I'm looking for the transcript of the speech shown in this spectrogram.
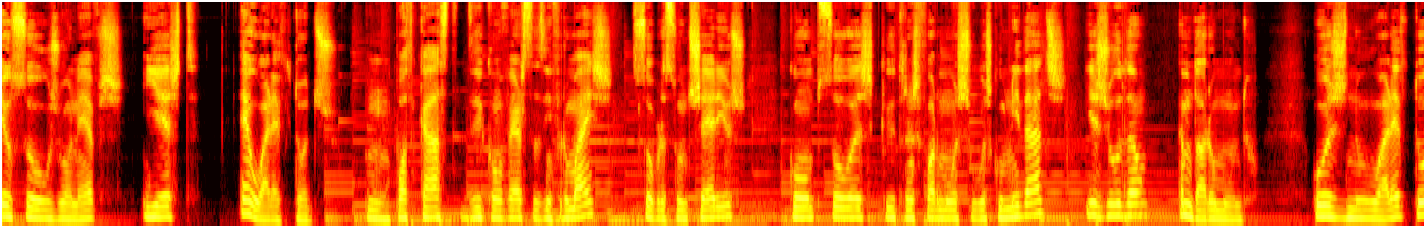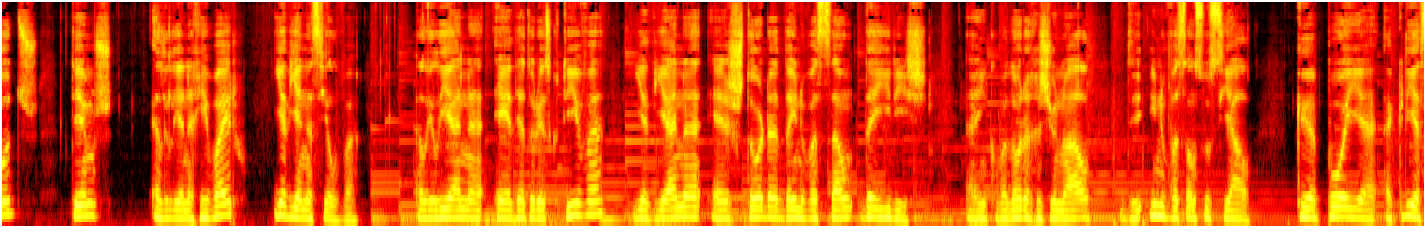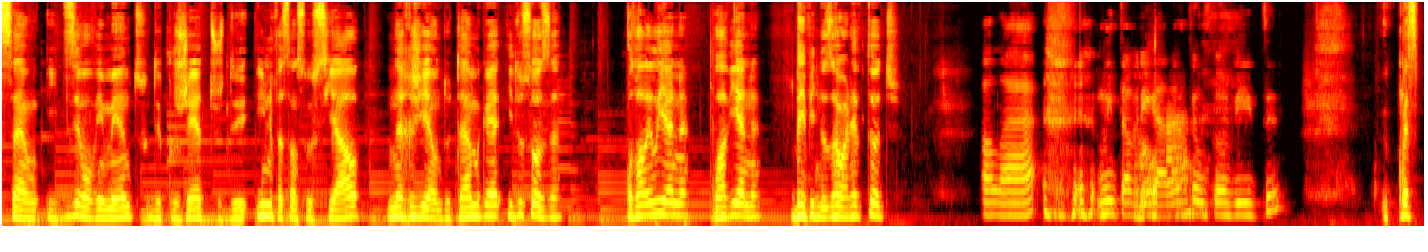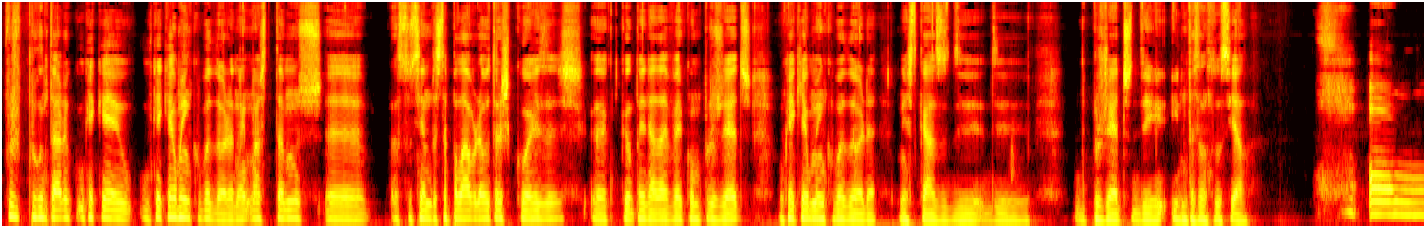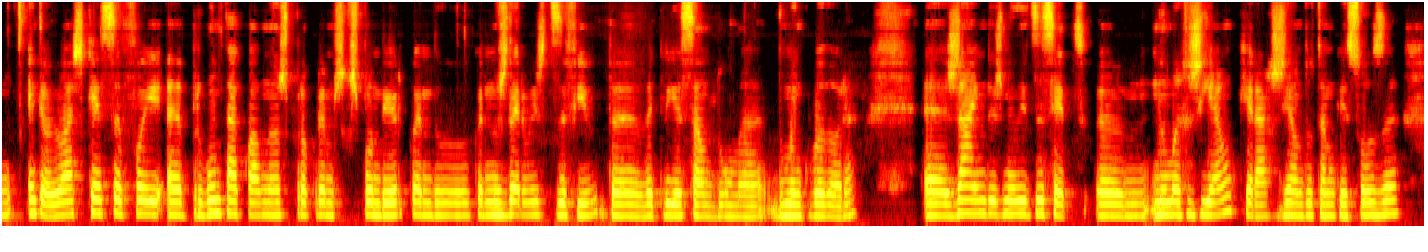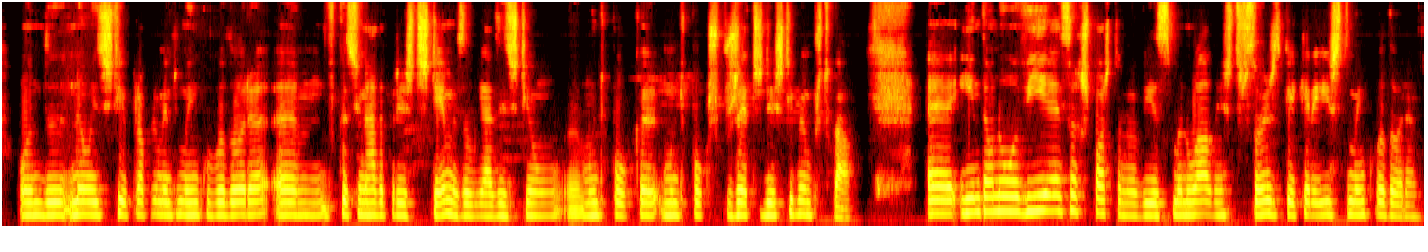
Eu sou o João Neves e este é o Área de Todos, um podcast de conversas informais sobre assuntos sérios com pessoas que transformam as suas comunidades e ajudam a mudar o mundo. Hoje no Área de Todos temos a Liliana Ribeiro e a Diana Silva. A Liliana é a diretora executiva e a Diana é a gestora da inovação da IRIS, a incubadora regional de inovação social, que apoia a criação e desenvolvimento de projetos de inovação social na região do Tâmega e do Sousa. Olá Liliana, olá Diana, bem-vindas ao Área de Todos. Olá, muito obrigada Olá. pelo convite. Começo por perguntar o que é que é, o que é, que é uma incubadora. É? Nós estamos uh, associando esta palavra a outras coisas uh, que não têm nada a ver com projetos. O que é que é uma incubadora, neste caso, de, de, de projetos de inovação social? Um, então, eu acho que essa foi a pergunta à qual nós procuramos responder quando, quando nos deram este desafio da, da criação de uma, de uma incubadora. Uh, já em 2017, um, numa região, que era a região do Tâmega Souza, onde não existia propriamente uma incubadora um, vocacionada para estes temas. Aliás, existiam uh, muito, pouca, muito poucos projetos deste tipo em Portugal. Uh, e então não havia essa resposta, não havia esse manual de instruções de que, é que era isto de uma incubadora.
